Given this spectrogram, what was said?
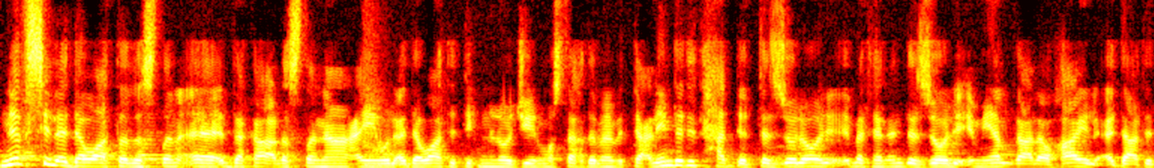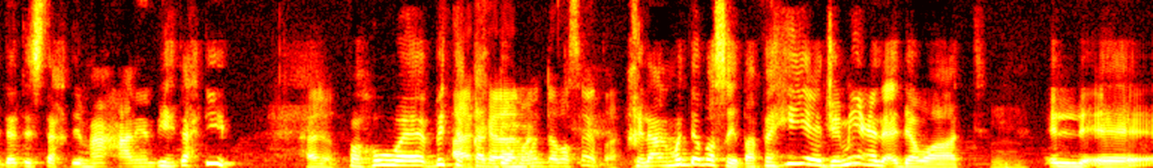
نفس الأدوات الاصطنا... الذكاء الاصطناعي والأدوات التكنولوجية المستخدمة بالتعليم. تتحدث دزولوا مثلا دزوا لي إيميل قالوا هاي الأداة بدها تستخدمها حاليا بها تحديث حلو. فهو هاي خلال بتقدم مدة بسيطة. خلال مدة بسيطة. فهي جميع الأدوات آه،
